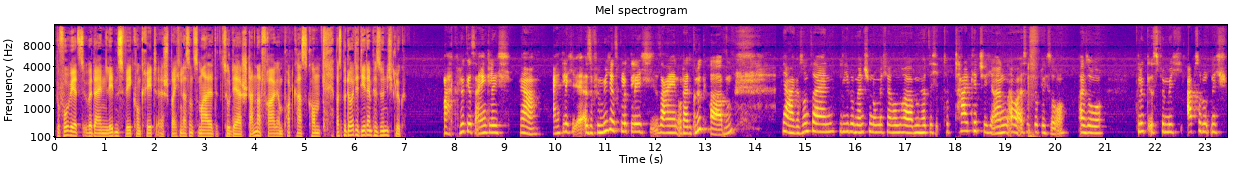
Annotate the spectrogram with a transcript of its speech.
bevor wir jetzt über deinen Lebensweg konkret äh, sprechen, lass uns mal zu der Standardfrage im Podcast kommen. Was bedeutet dir denn persönlich Glück? Ach, Glück ist eigentlich, ja, eigentlich, also für mich ist glücklich sein oder Glück haben. Ja, gesund sein, liebe Menschen um mich herum haben, hört sich total kitschig an, aber es ist wirklich so. Also Glück ist für mich absolut nicht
